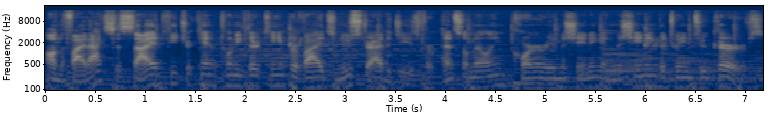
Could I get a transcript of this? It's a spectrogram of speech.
On the 5-axis side, FeatureCAM 2013 provides new strategies for pencil milling, corner remachining, and machining between two curves.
